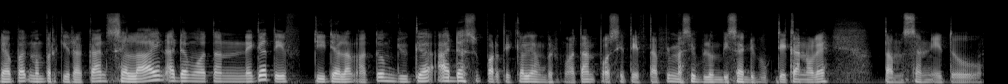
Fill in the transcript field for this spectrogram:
dapat memperkirakan selain ada muatan negatif di dalam atom juga ada subpartikel yang bermuatan positif, tapi masih belum bisa dibuktikan oleh Thomson itu.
